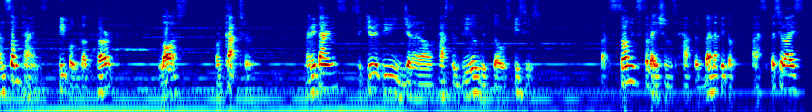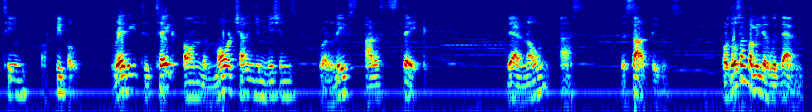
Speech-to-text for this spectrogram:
And sometimes people got hurt, lost, or captured. Many times, security in general has to deal with those issues. But some installations have the benefit of a specialized team of people ready to take on the more challenging missions where lives are at stake. They are known as the SAR teams. For those unfamiliar with them,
